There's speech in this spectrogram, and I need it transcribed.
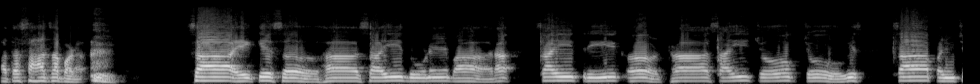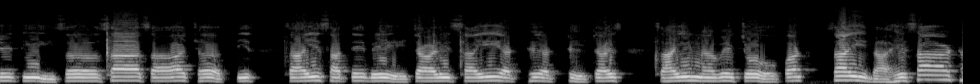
आता सहाचा पाडा. सहा एके सहा साई दोणे बारा साई त्रिक अठरा साई चोक चोवीस सहा पंचेतीस सा सहा सहा छत्तीस साई साते बेचाळीस साई अठ्ठे अठ्ठेचाळीस साई नवे चोपन्न साई दहा साठ.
